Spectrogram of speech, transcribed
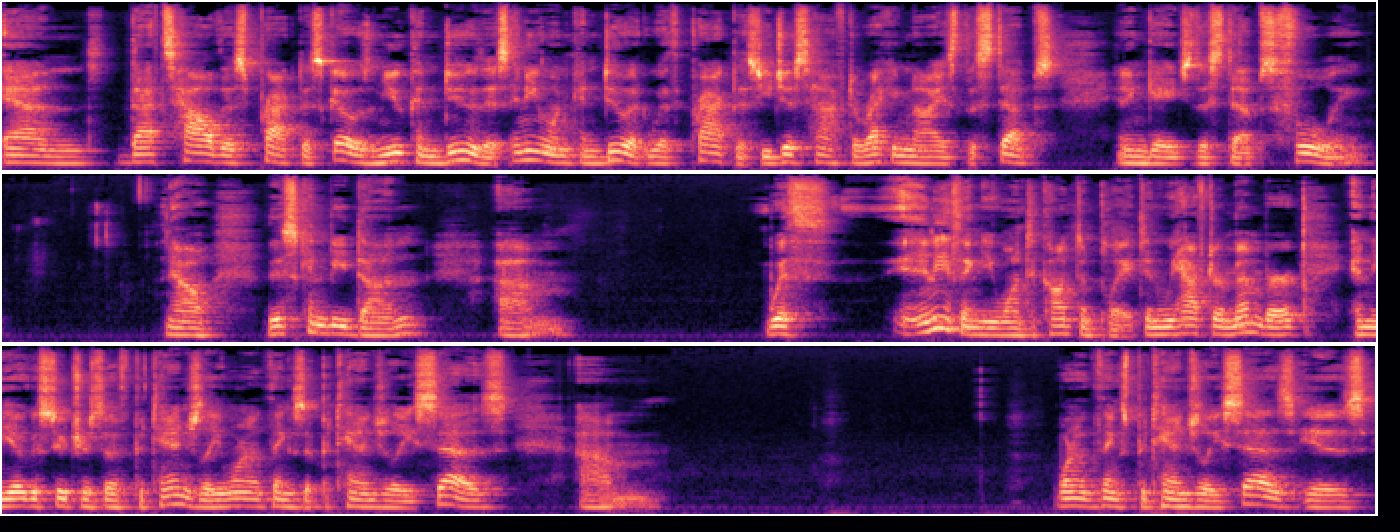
and that's how this practice goes. And you can do this. Anyone can do it with practice. You just have to recognize the steps and engage the steps fully. Now, this can be done um, with anything you want to contemplate. And we have to remember in the Yoga Sutras of Patanjali, one of the things that Patanjali says, um, one of the things Patanjali says is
